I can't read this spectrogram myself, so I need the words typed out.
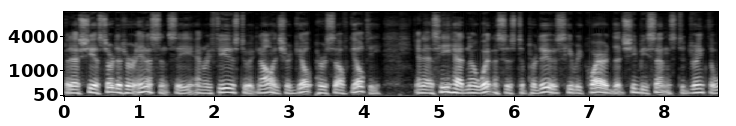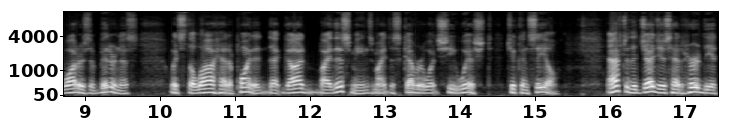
But as she asserted her innocency and refused to acknowledge her guilt, herself guilty, and as he had no witnesses to produce, he required that she be sentenced to drink the waters of bitterness, which the law had appointed, that God by this means might discover what she wished to conceal. After the judges had heard the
